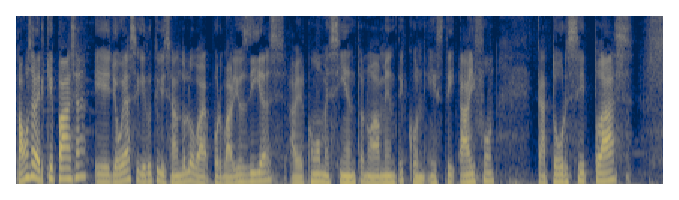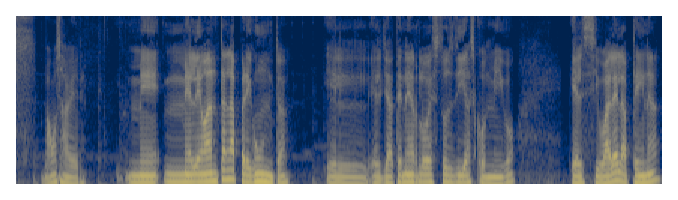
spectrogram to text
Vamos a ver qué pasa. Eh, yo voy a seguir utilizándolo por varios días, a ver cómo me siento nuevamente con este iPhone 14 Plus. Vamos a ver. Me, me levantan la pregunta, el, el ya tenerlo estos días conmigo, el si vale la pena,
